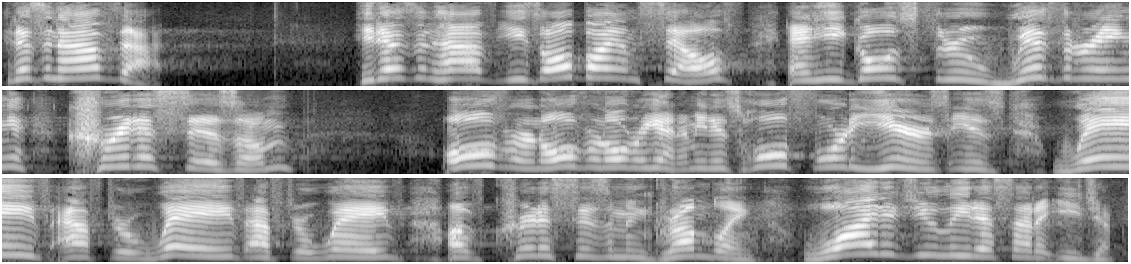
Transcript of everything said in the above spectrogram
He doesn't have that. He doesn't have, he's all by himself, and he goes through withering criticism over and over and over again. I mean, his whole 40 years is wave after wave after wave of criticism and grumbling. Why did you lead us out of Egypt?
